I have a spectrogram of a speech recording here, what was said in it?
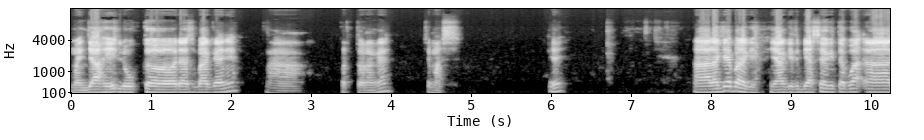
Menjahit luka dan sebagainya. Uh, pertolongan cemas. Uh, lagi apa lagi? Yang kita biasa kita buat uh,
